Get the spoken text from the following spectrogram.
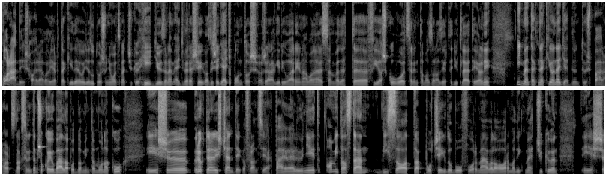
Parádés hajrával értek ide, hogy az utolsó 8 meccsükön 7 győzelem, egy vereség, az is egy egypontos a Zságirió arénában elszenvedett fiaskó volt, szerintem azzal azért együtt lehet élni. Így mentek neki a negyeddöntős párharcnak, szerintem sokkal jobb állapotban, mint a Monaco, és rögtön el is csendték a franciák pálya előnyét, amit aztán visszaadtak pocsékdobó formával a harmadik meccsükön, és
